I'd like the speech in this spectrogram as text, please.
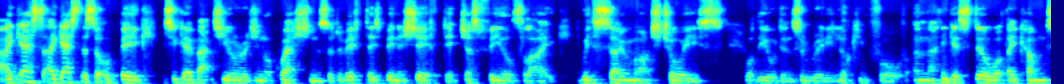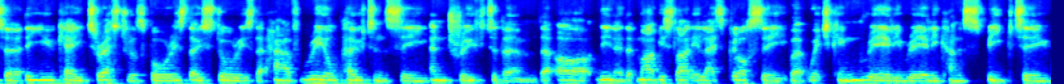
i guess i guess the sort of big to go back to your original question sort of if there's been a shift it just feels like with so much choice what the audience are really looking for. And I think it's still what they come to the UK terrestrials for is those stories that have real potency and truth to them that are, you know, that might be slightly less glossy, but which can really, really kind of speak to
